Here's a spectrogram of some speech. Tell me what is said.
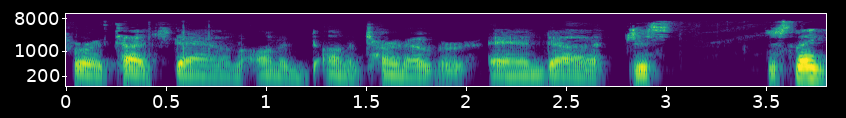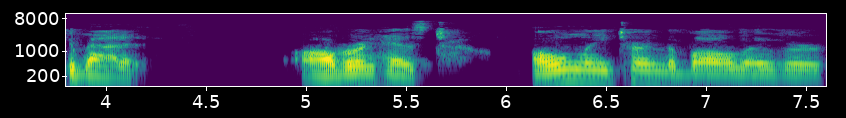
for a touchdown on a on a turnover. And uh, just just think about it. Auburn has t- only turned the ball over.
